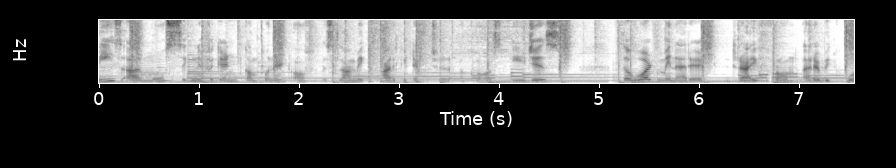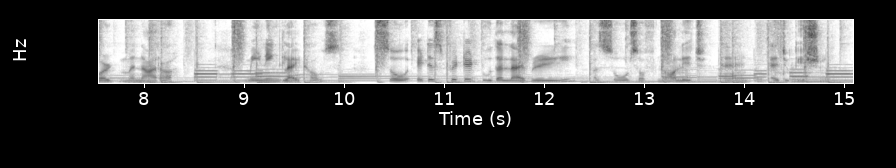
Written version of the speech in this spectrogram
these are most significant component of Islamic architecture across ages. The word minaret derived from Arabic word manara, meaning lighthouse. So it is fitted to the library, a source of knowledge and education.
